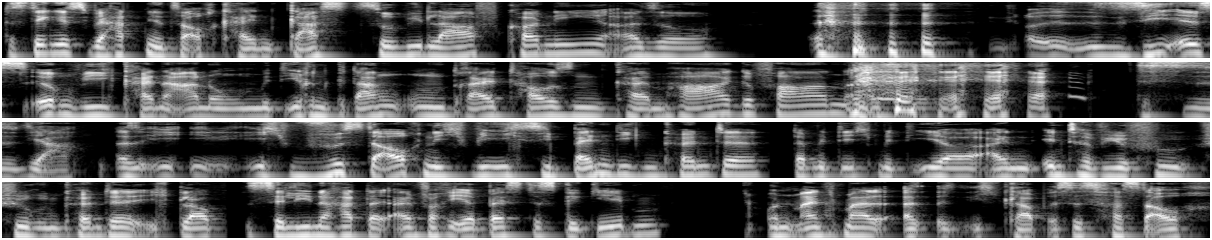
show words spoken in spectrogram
das Ding ist, wir hatten jetzt auch keinen Gast so wie Love Conny, also sie ist irgendwie, keine Ahnung, mit ihren Gedanken 3000 kmh gefahren. Also, das, ja, also ich, ich wüsste auch nicht, wie ich sie bändigen könnte, damit ich mit ihr ein Interview fü führen könnte. Ich glaube, Selina hat da einfach ihr Bestes gegeben. Und manchmal, also ich glaube, es ist fast auch,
